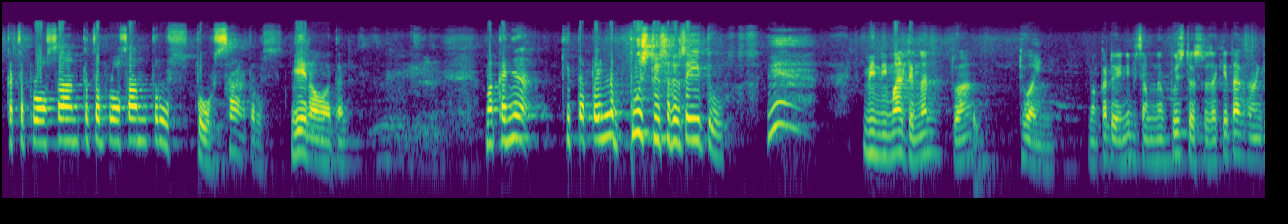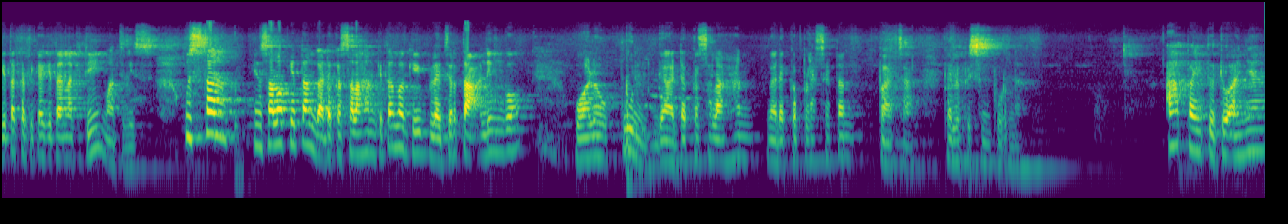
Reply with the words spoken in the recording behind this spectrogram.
keceplosan, keceplosan terus, dosa terus. Gini ngoten. Makanya kita pengen nebus dosa-dosa itu. Minimal dengan doa doa ini. Maka doa ini bisa menebus dosa-dosa kita, kesalahan kita ketika kita lagi di majelis. Ustaz, insya Allah kita nggak ada kesalahan, kita lagi belajar taklim kok. Walaupun nggak ada kesalahan, nggak ada keplesetan, baca biar lebih sempurna. Apa itu doanya?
